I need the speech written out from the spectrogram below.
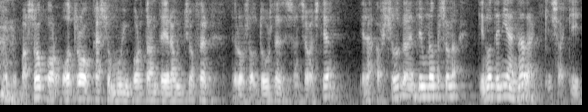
Lo que pasó por otro caso muy importante era un chofer de los autobuses de San Sebastián. Era absolutamente una persona que no tenía nada, que, que,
